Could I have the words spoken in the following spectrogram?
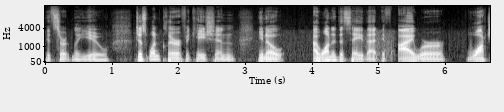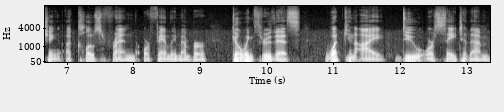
it's certainly you. Just one clarification you know, I wanted to say that if I were watching a close friend or family member going through this, what can I do or say to them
